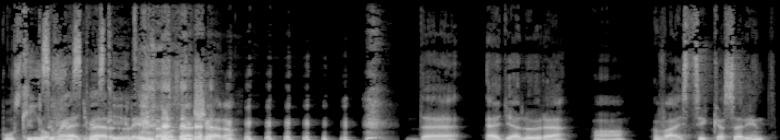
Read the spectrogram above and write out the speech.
pusztító fegyver létrehozására. De egyelőre a Vice cikke szerint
